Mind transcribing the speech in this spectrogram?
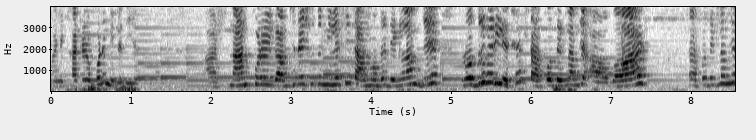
মানে খাটের ওপরে মিলে দিয়েছি। আর স্নান করে ওই গামছাটাই শুধু মিলেছি, তার মধ্যে দেখলাম যে রৌদ্র বেরিয়েছে, তারপর দেখলাম যে আবার, তারপর দেখলাম যে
